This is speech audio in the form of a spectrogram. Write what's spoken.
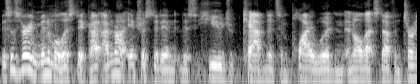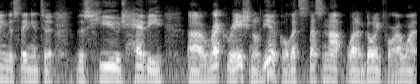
this is very minimalistic. I, am not interested in this huge cabinets and plywood and, and all that stuff and turning this thing into this huge, heavy, uh, recreational vehicle, that's that's not what I'm going for. I want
